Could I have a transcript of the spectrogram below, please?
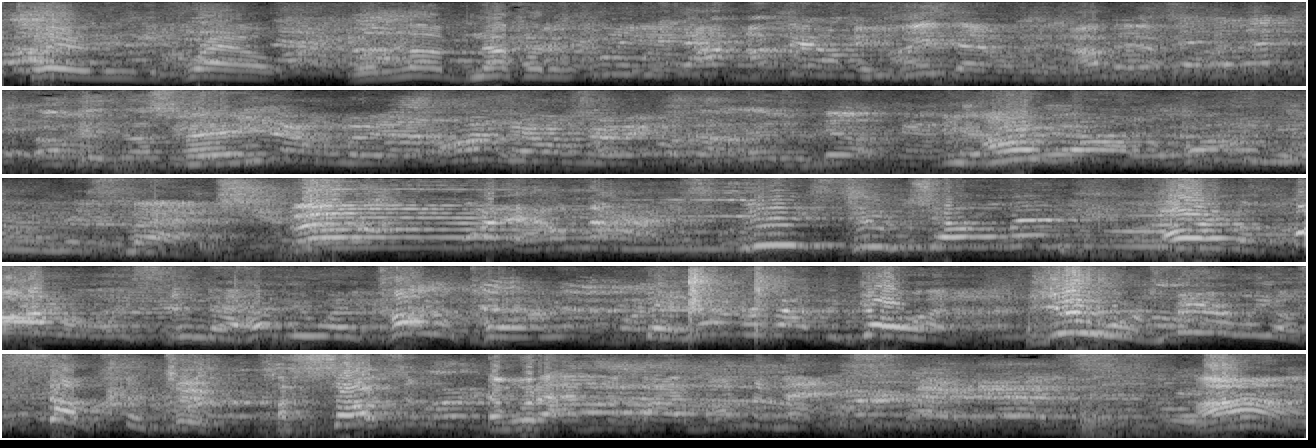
fight. Clearly, the crowd would love nothing. Hey, I'm down with it. there. I'm not putting you in this match. What the hell not? These two gentlemen are the finalists in the heavyweight title tournament that never got to go at it. You were merely a substitute. A substitute? And what happened if I had won the match? Ah,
